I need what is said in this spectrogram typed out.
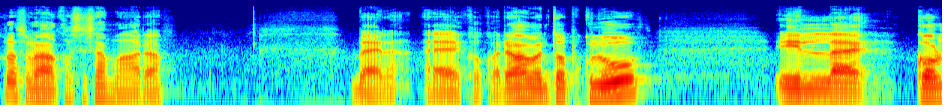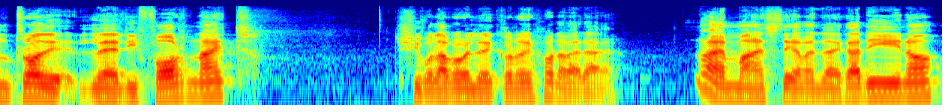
Quello sembra una cosa Samara. Bene, ecco qua, arriviamo al top clue. Il controllo di Fortnite. Ci voleva proprio il controllo di Fortnite, dai. Non è male, sticamente è carino.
